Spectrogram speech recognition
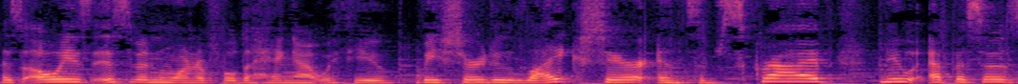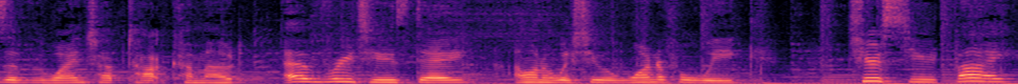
As always, it's been wonderful to hang out with you. Be sure to like, share, and subscribe. New episodes of the Wine Shop Talk come out every Tuesday. I want to wish you a wonderful week. Cheers to you. Bye.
